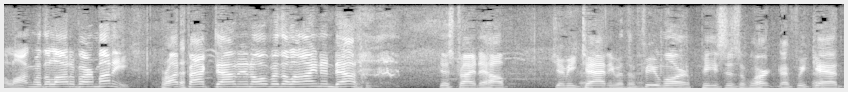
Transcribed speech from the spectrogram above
along with a lot of our money. Brought back down in over the line and down. Just trying to help Jimmy Caddy with a few more pieces of work if we can.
